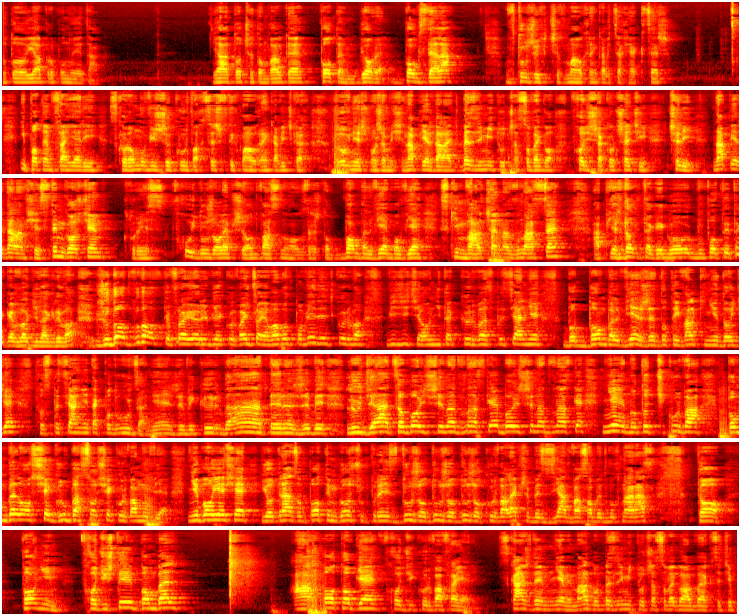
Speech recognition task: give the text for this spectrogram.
no to ja proponuję tak. Ja toczę tą walkę, potem biorę Boxdela w dużych czy w małych rękawicach jak chcesz. I potem frajeri, skoro mówisz, że kurwa chcesz w tych małych rękawiczkach, również możemy się napierdalać bez limitu czasowego, wchodzisz jako trzeci, czyli napierdalam się z tym gościem, który jest chuj dużo lepszy od was, no zresztą Bąbel wie, bo wie z kim walczę na dwunastce, a pierdoli takie głupoty, takie vlogi nagrywa, że na dwunastkę frajery mnie kurwa i co ja mam odpowiedzieć kurwa, widzicie, oni tak kurwa specjalnie, bo Bąbel wie, że do tej walki nie dojdzie, to specjalnie tak podłudza, nie, żeby kurwa, a teraz żeby ludzie, a co boisz się na dwunastkę, boisz się na dwunastkę, nie, no to ci kurwa Bąbelosie, grubasosie kurwa mówię, nie boję się i od razu po tym gościu, który jest dużo, dużo, dużo kurwa lepszy, by zjadł was obydwóch na raz, to po nim wchodzisz ty, Bąbel, a po tobie wchodzi kurwa frajery. Z każdym, nie wiem, albo bez limitu czasowego, albo jak chcecie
